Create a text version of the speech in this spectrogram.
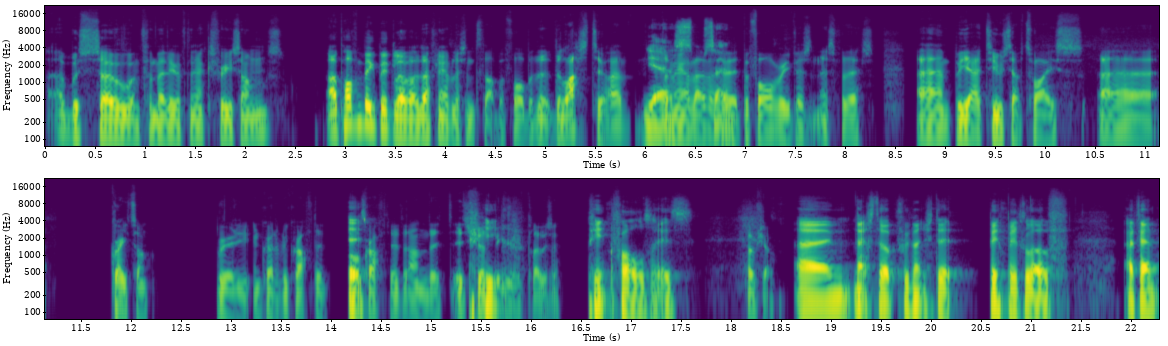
I was so unfamiliar with the next three songs. Apart from Big Big Love, I definitely have listened to that before, but the, the last two I've Yeah, don't think I've ever same. heard before revisiting this for this. Um, but yeah, Two Step Twice, uh, great song. Really incredibly crafted, well It's crafted, and it, it should be peak. the closer. Pink Falls it is. Oh, show. Um, next up, we mentioned it. Big Big Love. Again,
